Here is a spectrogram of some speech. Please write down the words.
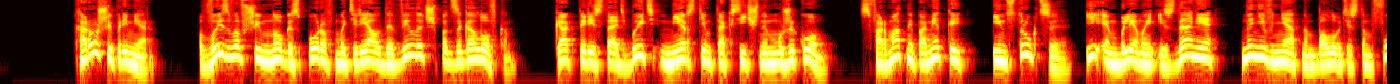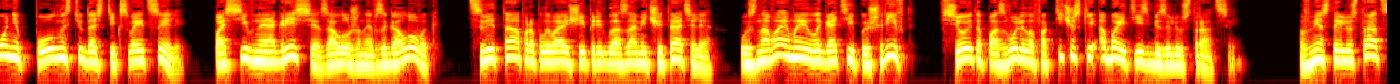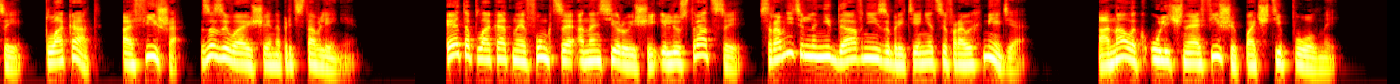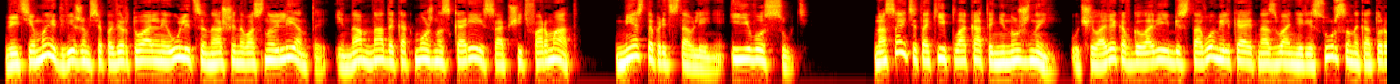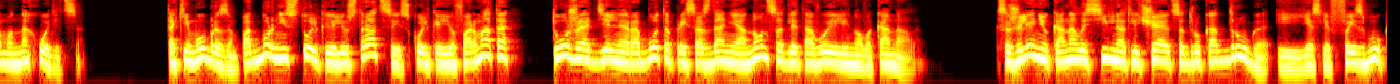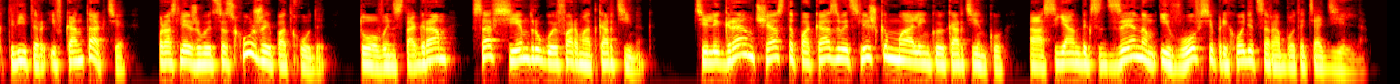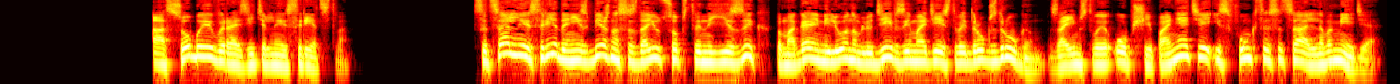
Хороший пример. Вызвавший много споров материал The Village под заголовком «Как перестать быть мерзким токсичным мужиком» с форматной пометкой «Инструкция» и эмблемой издания на невнятном болотистом фоне полностью достиг своей цели. Пассивная агрессия, заложенная в заголовок, цвета, проплывающие перед глазами читателя, узнаваемые логотип и шрифт – все это позволило фактически обойтись без иллюстрации. Вместо иллюстрации Плакат, афиша, зазывающая на представление. Эта плакатная функция анонсирующей иллюстрации – сравнительно недавнее изобретение цифровых медиа. Аналог уличной афиши почти полный. Ведь и мы движемся по виртуальной улице нашей новостной ленты, и нам надо как можно скорее сообщить формат, место представления и его суть. На сайте такие плакаты не нужны, у человека в голове и без того мелькает название ресурса, на котором он находится. Таким образом, подбор не столько иллюстрации, сколько ее формата – тоже отдельная работа при создании анонса для того или иного канала. К сожалению, каналы сильно отличаются друг от друга, и если в Facebook, Twitter и ВКонтакте прослеживаются схожие подходы, то в Instagram совсем другой формат картинок. Telegram часто показывает слишком маленькую картинку, а с Яндекс.Дзеном и вовсе приходится работать отдельно. Особые выразительные средства. Социальные среды неизбежно создают собственный язык, помогая миллионам людей взаимодействовать друг с другом, заимствуя общие понятия из функций социального медиа.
